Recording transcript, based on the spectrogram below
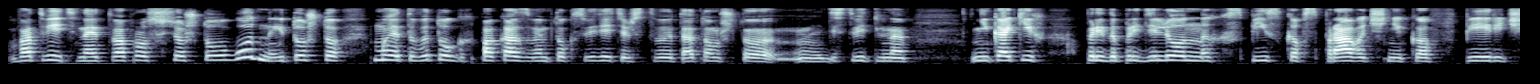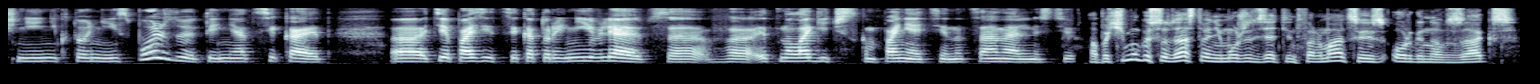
в ответе на этот вопрос все что угодно, и то, что мы это в итогах показываем, только свидетельствует о том, что действительно никаких предопределенных списков, справочников, перечней никто не использует и не отсекает э, те позиции, которые не являются в этнологическом понятии национальностью. А почему государство не может взять информацию из органов ЗАГС,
